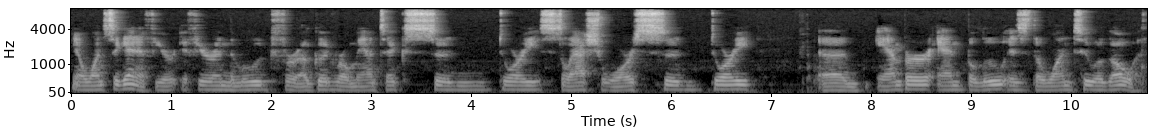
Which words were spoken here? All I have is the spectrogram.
you know, once again, if you're if you're in the mood for a good romantic story slash war story, uh, Amber and Blue is the one to go with.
